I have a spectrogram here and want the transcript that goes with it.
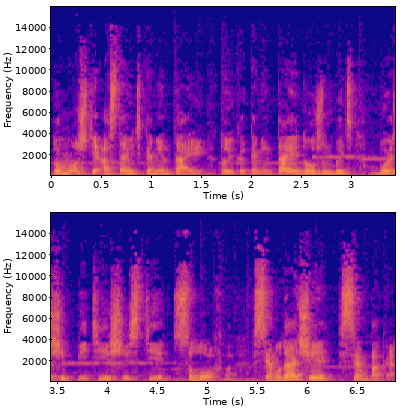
то можете оставить комментарий. Только комментарий должен быть больше 5-6 слов. Всем удачи, всем пока!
